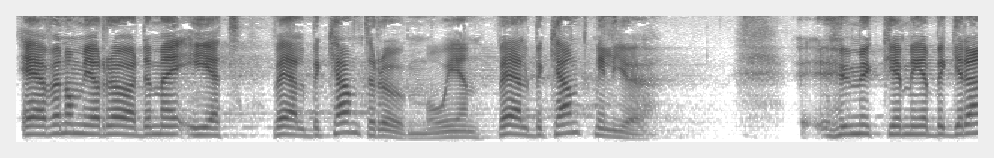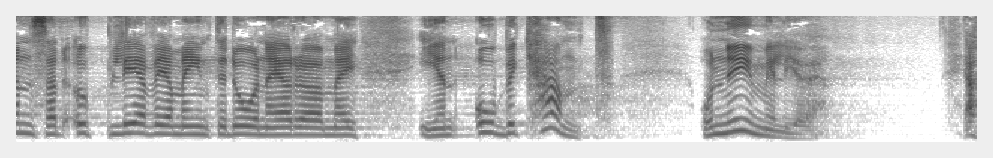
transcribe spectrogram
Även om jag rörde mig i ett välbekant rum och i en välbekant miljö. Hur mycket mer begränsad upplever jag mig inte då när jag rör mig i en obekant och ny miljö? Ja,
